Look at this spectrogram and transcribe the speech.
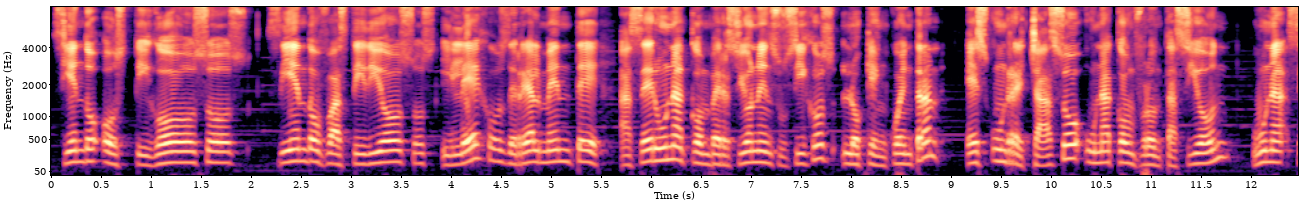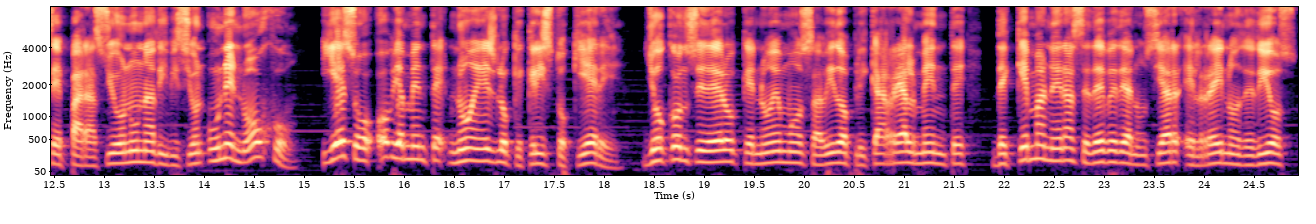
siendo hostigosos, siendo fastidiosos y lejos de realmente hacer una conversión en sus hijos, lo que encuentran es un rechazo, una confrontación, una separación, una división, un enojo. Y eso obviamente no es lo que Cristo quiere. yo considero que no hemos sabido aplicar realmente de qué manera se debe de anunciar el reino de Dios.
